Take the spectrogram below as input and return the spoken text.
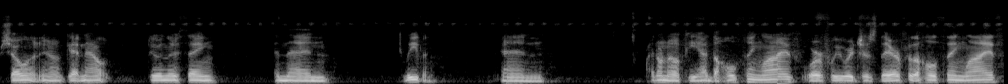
showing you know getting out doing their thing. And then leaving and i don't know if he had the whole thing live or if we were just there for the whole thing live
